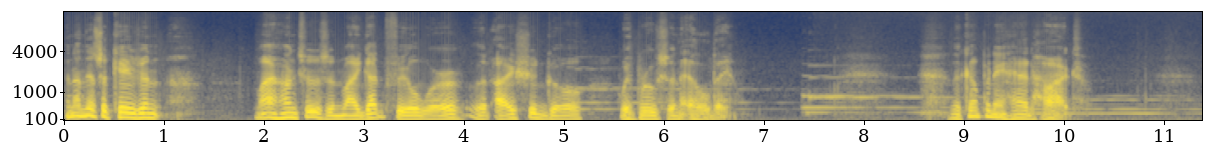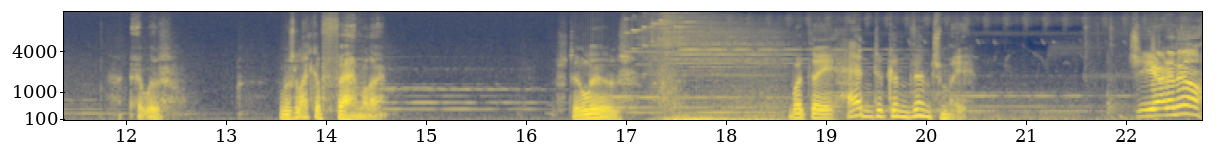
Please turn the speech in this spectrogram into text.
And on this occasion, my hunches and my gut feel were that I should go with Bruce and LD. The company had heart. It was, it was like a family. Still is. But they had to convince me. Gee, I don't know.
